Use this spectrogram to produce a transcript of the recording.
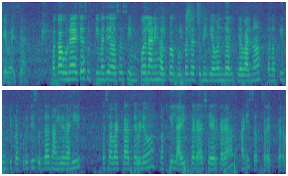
ठेवायचं आहे. बघा उन्हाळ्याच्या सुट्टीमध्ये असं सिंपल आणि हलकं फुलकं जर तुम्ही जेवण जर जेवाल ना तर नक्की तुमची प्रकृतीसुद्धा चांगली राहील. कसा वाटला आजचा व्हिडिओ नक्की लाईक करा शेअर करा आणि सबस्क्राईब करा.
